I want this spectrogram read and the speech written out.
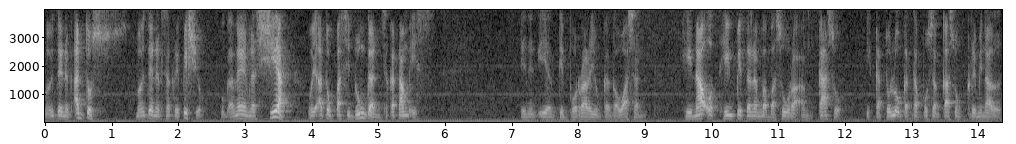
mauintay nag-antos, mauintay nagsakripisyo, ug angayon nga siya mo'y atong pasidunggan sa katamis ining iyang temporaryong kagawasan. Hinaot, hingpit na ng mabasura ang kaso. Ikatulong katapos ang kasong kriminal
